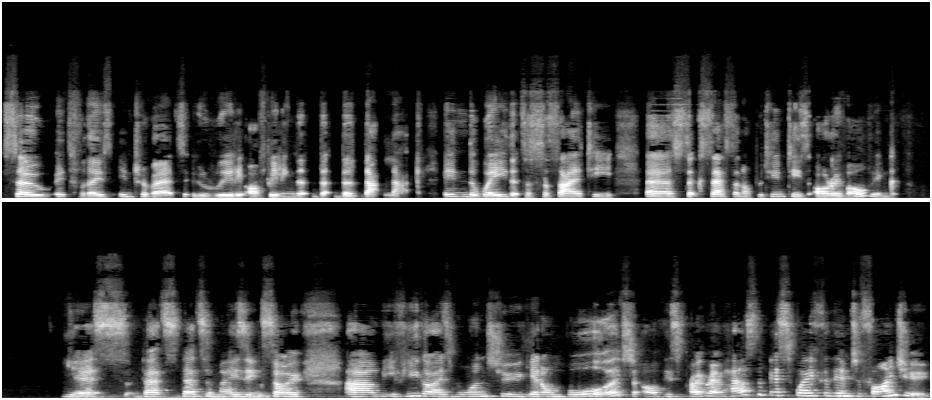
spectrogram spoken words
So it's for those introverts who really are feeling that that, that lack in the way that the society uh, success and opportunities are evolving Yes, that's that's amazing. So, um, if you guys want to get on board of this program, how's the best way for them to find you?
